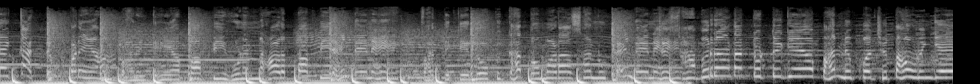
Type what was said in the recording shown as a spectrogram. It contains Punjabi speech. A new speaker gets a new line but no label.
ਪਹਿਲੇ ਘੱਟ ਪੜਿਆ। ਬਣਦੇ ਆ ਪਾਪੀ ਹੁਣ ਨਾਲ ਪਾਪੀ ਰਹਿੰਦੇ ਨੇ। ਵਰਤ ਕੇ ਲੋਕ ਘਾਤੋਂ ਮੜਾ ਸਾਨੂੰ ਕਹਿੰਦੇ ਨੇ। ਖਬਰਾਂ ਦਾ ਟੁੱਟ ਗਿਆ ਭੰਨ ਪਛਤਾਉਣਗੇ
